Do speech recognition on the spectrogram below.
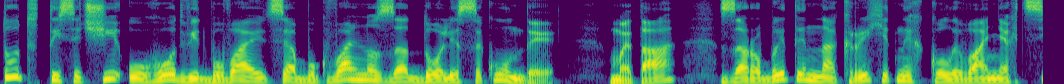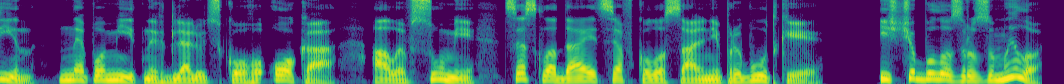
Тут тисячі угод відбуваються буквально за долі секунди. Мета заробити на крихітних коливаннях цін, непомітних для людського ока, але в сумі це складається в колосальні прибутки. І щоб було зрозуміло,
